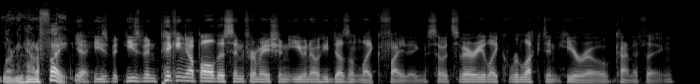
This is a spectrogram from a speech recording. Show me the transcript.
learning how to fight. Yeah, he's been he's been picking up all this information even though he doesn't like fighting. So it's very like reluctant hero kind of thing.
